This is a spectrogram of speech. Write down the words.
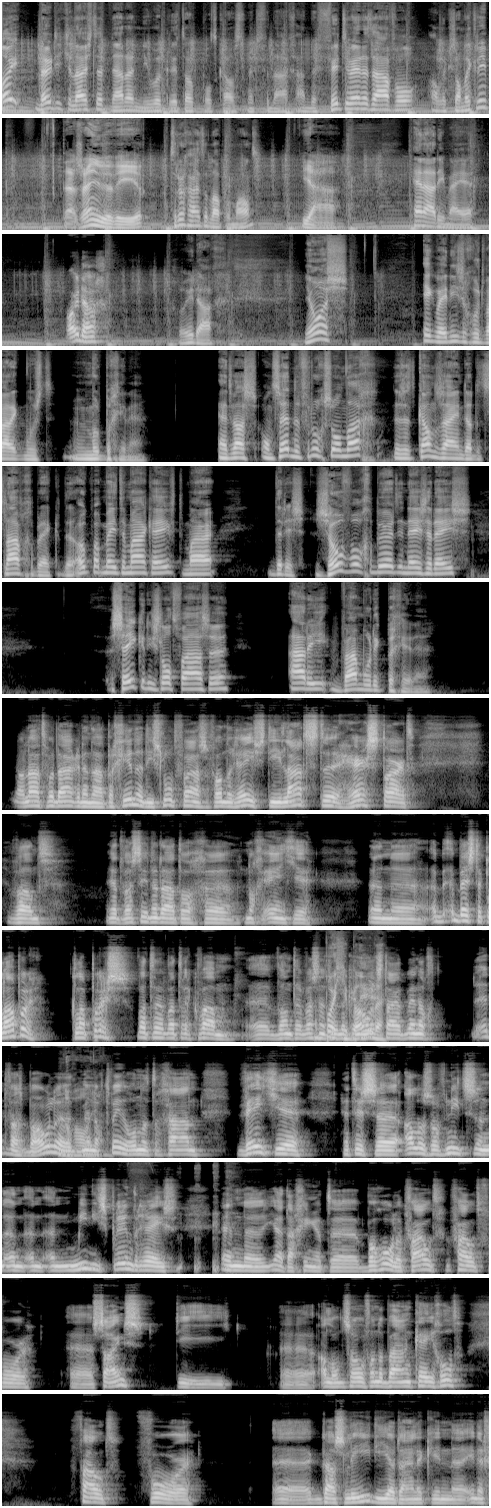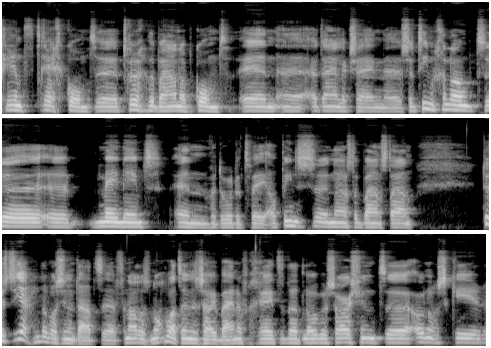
Hoi, leuk dat je luistert naar een nieuwe Grid Talk podcast met vandaag aan de virtuele tafel Alexander Kriep. Daar zijn we weer. Terug uit de Lappermand. Ja. En Adi Meijer. Hoi dag. Goeiedag. Jongens, ik weet niet zo goed waar ik moest, moet beginnen. Het was ontzettend vroeg zondag, dus het kan zijn dat het slaapgebrek er ook wat mee te maken heeft. Maar er is zoveel gebeurd in deze race. Zeker die slotfase. Arie, waar moet ik beginnen? Nou, laten we daar inderdaad beginnen. Die slotfase van de race, die laatste herstart. Want het was inderdaad toch uh, nog eentje. Een, uh, een, beste klapper. Klappers, wat er, wat er kwam. Uh, want er was Een natuurlijk een herstart met nog. Het was bolen. Nogal, met ja. nog twee ronden te gaan. Weet je, het is eh, alles of niets. Een, een, een, een mini-sprintrace. En eh, ja, daar ging het eh, behoorlijk fout. Fout voor eh Sainz, die eh, Alonso van de baan kegelt. Fout voor eh, Gasly, die uiteindelijk in, eh, in de grind terechtkomt, eh, terug de baan opkomt en uiteindelijk zijn, zijn teamgenoot meeneemt. En waardoor de twee Alpines naast de baan staan. Dus ja, dat was inderdaad van alles nog wat. En dan zou je bijna vergeten dat Logan Sargent ook nog eens een keer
